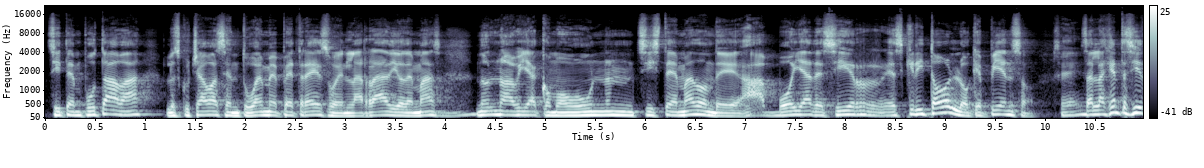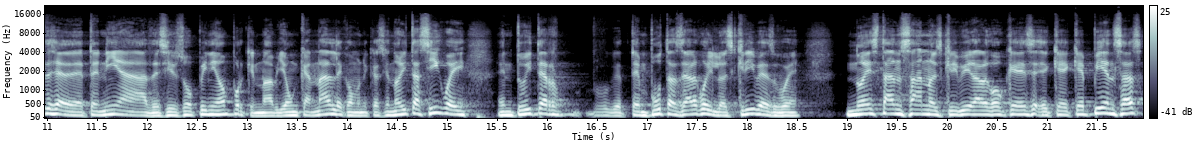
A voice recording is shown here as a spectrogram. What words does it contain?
Si te emputaba, lo escuchabas en tu MP3 o en la radio, demás. No, no había como un sistema donde ah, voy a decir escrito lo que pienso. Sí. O sea, la gente sí se detenía a decir su opinión porque no había un canal de comunicación. Ahorita sí, güey. En Twitter te emputas de algo y lo escribes, güey. No es tan sano escribir algo que, es- que, que piensas,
